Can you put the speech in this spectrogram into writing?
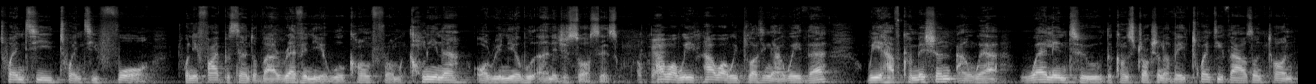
2024. 25% of our revenue will come from cleaner or renewable energy sources. Okay. How are we how are we plotting our way there? We have commissioned and we're well into the construction of a 20,000 ton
